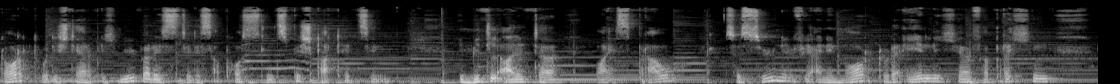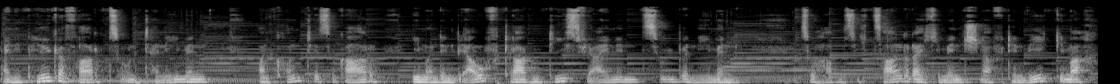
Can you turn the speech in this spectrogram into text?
dort wo die sterblichen Überreste des Apostels bestattet sind. Im Mittelalter war es Brauch, zur Sühne für einen Mord oder ähnlicher Verbrechen eine Pilgerfahrt zu unternehmen. Man konnte sogar jemanden beauftragen, dies für einen zu übernehmen. So haben sich zahlreiche Menschen auf den Weg gemacht.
